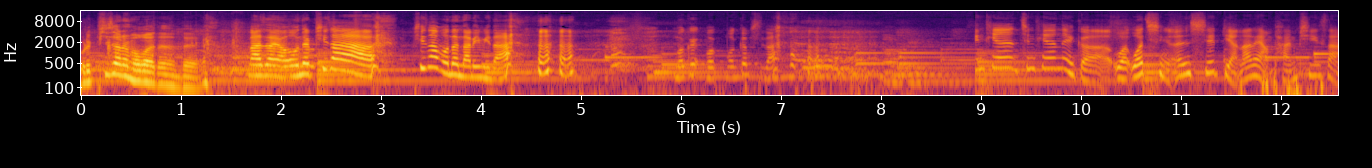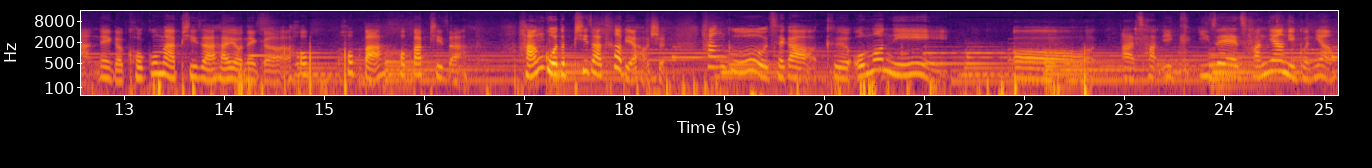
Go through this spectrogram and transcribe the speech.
우리 피자를 먹어야 되는데. 맞아요. 오늘 피자 피자 먹는 날입니다. 먹을 먹 먹읍시다. 今天今天那个我我请恩熙点了两盘披萨，那个 Koguma 披萨还有那个 Ho Hoba Hoba 披萨。韩国的披萨特别好吃。한국제가그어머니 어아 이제 작년이군요.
